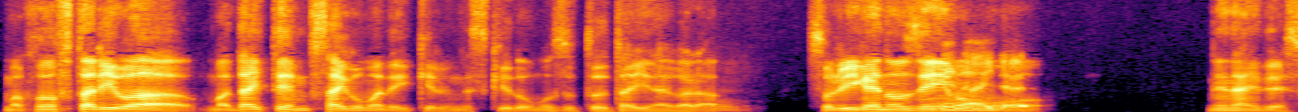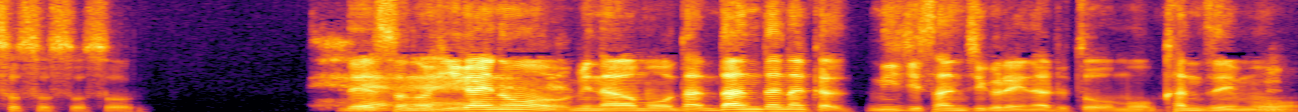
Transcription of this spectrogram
まあこの二人は、まあ大体最後までいけるんですけども、ずっと歌いながら。うんそれ以外の全員はもう、寝ないで、そうそうそうそう。で、その以外のみんなはもうだ、だんだんなんか2時3時ぐらいになると、もう完全にも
